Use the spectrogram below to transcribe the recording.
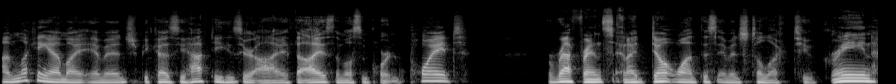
I'm looking at my image because you have to use your eye. The eye is the most important point for reference, and I don't want this image to look too green.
